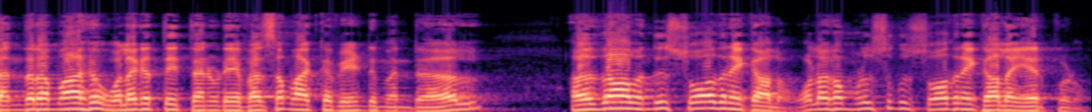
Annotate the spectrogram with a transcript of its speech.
தந்திரமாக உலகத்தை தன்னுடைய வசமாக்க வேண்டும் என்றால் அதுதான் வந்து சோதனை காலம். உலகம் முழுசுக்கும் சோதனை காலம் ஏற்படும்.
